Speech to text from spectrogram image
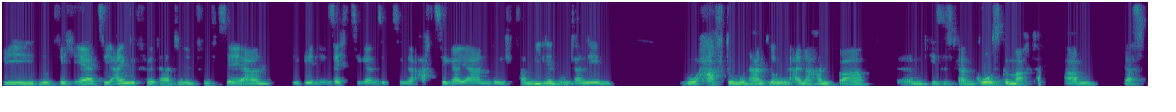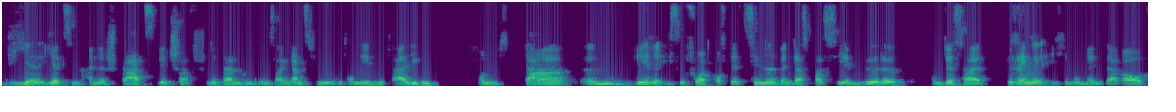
wie Ludwig Erhard sie eingeführt hat in den 50er Jahren, wie wir in den 60er, 70er, 80er Jahren durch Familienunternehmen, wo Haftung und Handlung in einer Hand war, ähm, dieses Land groß gemacht haben, dass wir jetzt in eine Staatswirtschaft schlittern und uns an ganz vielen Unternehmen beteiligen. Und da ähm, wäre ich sofort auf der Zinne, wenn das passieren würde. Und deshalb dränge ich im Moment darauf,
